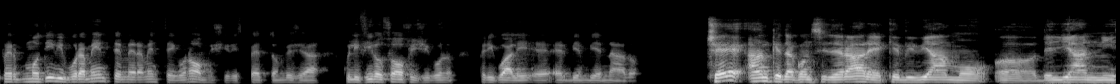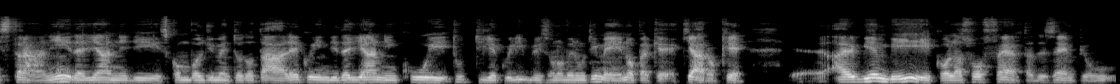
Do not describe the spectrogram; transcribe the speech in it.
per, motivi puramente e meramente economici rispetto invece a quelli filosofici con, per i quali eh, Airbnb è nato. C'è anche da considerare che viviamo uh, degli anni strani, degli anni di sconvolgimento totale, quindi degli anni in cui tutti gli equilibri sono venuti meno, perché è chiaro che eh, Airbnb con la sua offerta, ad esempio,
